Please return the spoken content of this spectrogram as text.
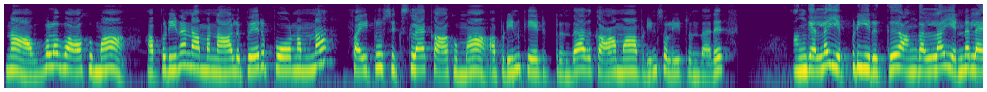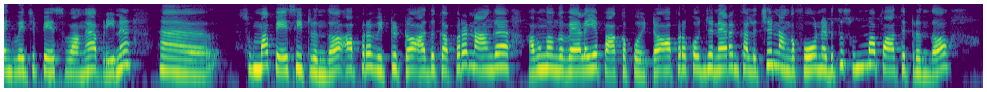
நான் அவ்வளவு ஆகுமா? அப்படின்னா நம்ம நாலு பேர் போனோம்னா ஃபைவ் டு சிக்ஸ் லேக் ஆகுமா அப்படின்னு கேட்டுட்டு இருந்தேன் அதுக்கு ஆமாம் அப்படின்னு சொல்லிட்டு இருந்தார் அங்கெல்லாம் எப்படி இருக்குது அங்கெல்லாம் என்ன லாங்குவேஜ் பேசுவாங்க அப்படின்னு சும்மா பேசிகிட்டு இருந்தோம் அப்புறம் விட்டுட்டோம். அதுக்கப்புறம் நாங்கள் அவங்கவுங்க வேலையை பார்க்க போயிட்டோம். அப்புறம் கொஞ்சம் நேரம் கழித்து நாங்கள் ஃபோன் எடுத்து சும்மா பார்த்துட்டு இருந்தோம்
